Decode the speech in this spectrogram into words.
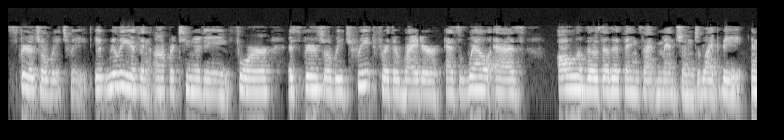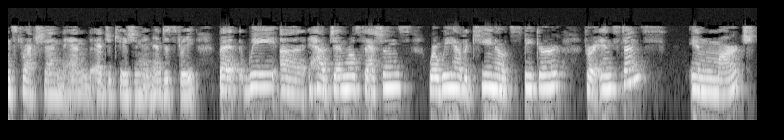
spiritual retreat. It really is an opportunity for a spiritual retreat for the writer as well as all of those other things I've mentioned, like the instruction and education and industry. But we uh, have general sessions where we have a keynote speaker. For instance, in March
